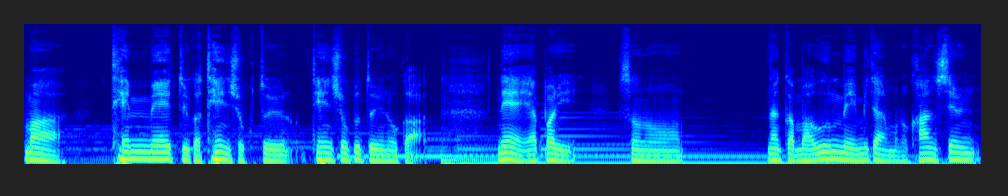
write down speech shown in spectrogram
まあ、天命というか天職という、天職というのか、ね、やっぱり、その、なんかまあ運命みたいなものを感じてる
